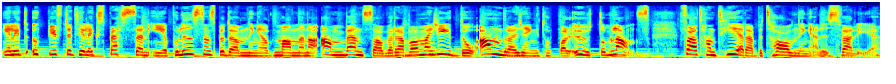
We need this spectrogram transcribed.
Enligt uppgifter till Expressen är polisens bedömning att mannen har använts av Rawa Majid och andra gängtoppar utomlands för att hantera betalningar i Sverige.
